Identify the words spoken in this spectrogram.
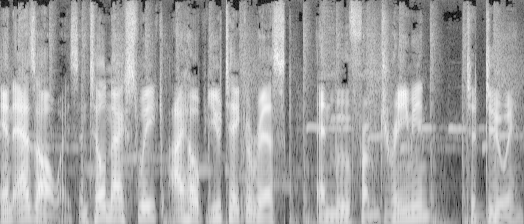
And as always, until next week, I hope you take a risk and move from dreaming to doing.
